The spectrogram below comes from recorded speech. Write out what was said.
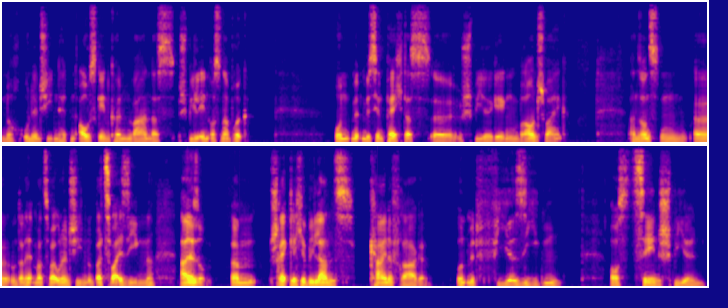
noch unentschieden hätten ausgehen können, waren das Spiel in Osnabrück und mit ein bisschen Pech das äh, Spiel gegen Braunschweig. Ansonsten, äh, und dann hätten wir zwei Unentschieden und bei zwei Siegen. Ne? Also, ähm, schreckliche Bilanz, keine Frage. Und mit vier Siegen aus zehn Spielen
